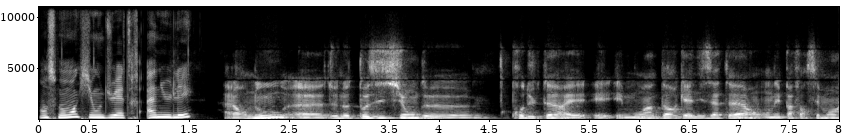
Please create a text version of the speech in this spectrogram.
en ce moment qui ont dû être annulés. Alors nous, euh, de notre position de producteur et, moins d'organisateur, on n'est pas forcément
